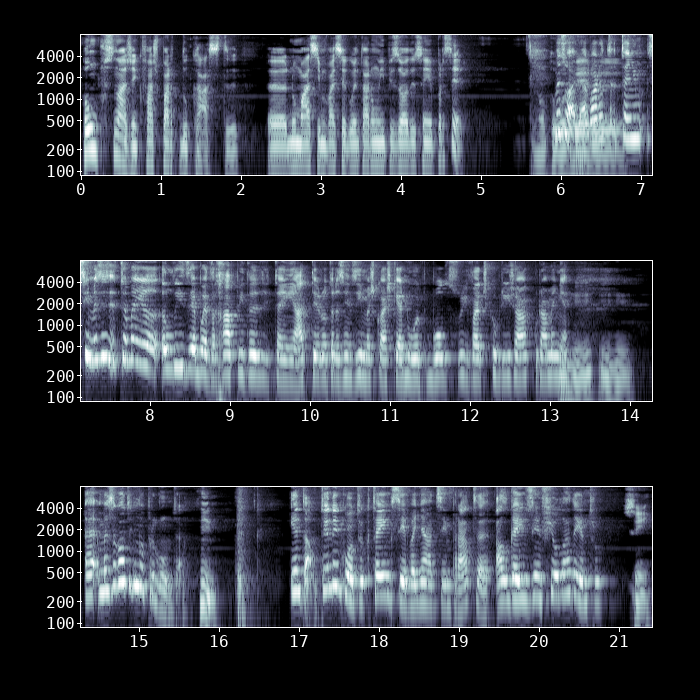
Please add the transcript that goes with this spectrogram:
Para um personagem que faz parte do cast, uh, no máximo vai-se aguentar um episódio sem aparecer. Mas olha, ver... agora eh, tenho. Sim, mas também a Liz é boeda rápida e tem a ter outras enzimas quaisquer no outro bolso e vai descobrir já por amanhã. Uhum, uhum. Uh, mas agora tenho uma pergunta. Hum. Então, tendo em conta que têm que ser banhados em prata, alguém os enfiou lá dentro. Sim.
